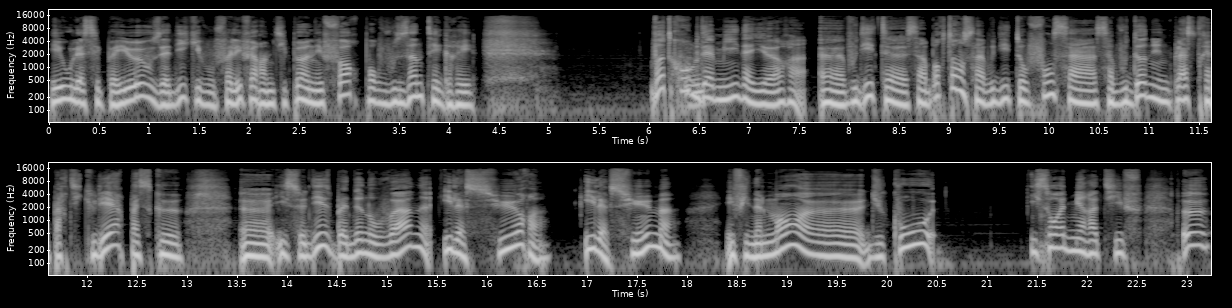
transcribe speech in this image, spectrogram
et où la CPE vous a dit qu'il vous fallait faire un petit peu un effort pour vous intégrer. Votre groupe d'amis, d'ailleurs, euh, vous dites, euh, c'est important ça, vous dites au fond, ça, ça vous donne une place très particulière parce que euh, ils se disent, ben Donovan, il assure, il assume, et finalement, du coup, ils sont admiratifs. Eux,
